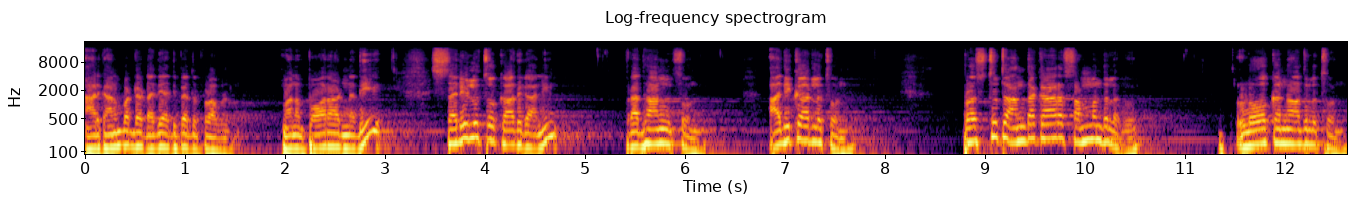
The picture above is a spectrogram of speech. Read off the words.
ఆడు కనపడ్డాడు అది అతిపెద్ద ప్రాబ్లం మనం పోరాడినది శరీరులతో కాదు కానీ ప్రధానులతోను అధికారులతోను ప్రస్తుత అంధకార సంబంధులకు లోకనాథులతోను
